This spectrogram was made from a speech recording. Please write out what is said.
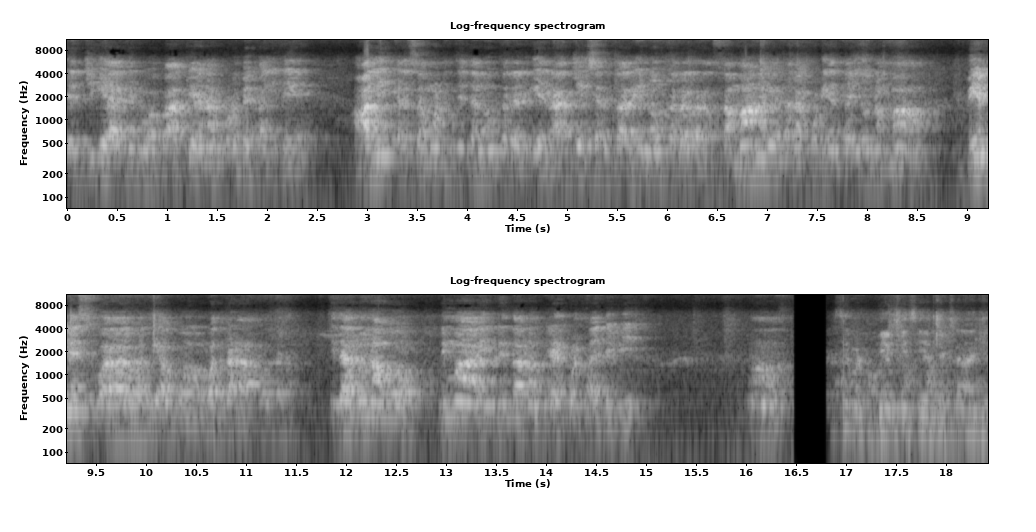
ಹೆಚ್ಚಿಗೆ ಆಗಿರುವ ಬಾಕಿ ಹಣ ಕೊಡಬೇಕಾಗಿದೆ. ಹಾಲಿ ಕೆಲಸ ಮಾಡುತ್ತಿದ್ದ ನೌಕರರಿಗೆ ರಾಜ್ಯ ಸರ್ಕಾರಿ ನೌಕರರ ಸಮಾನ ವೇತನ ಕೊಡಿ ಅಂತ ಇದು ನಮ್ಮ ಬಿ ಎಂ ಎಸ್ ವತಿಯ ಒತ್ತಡ. ಇದನ್ನು ನಾವು ನಿಮ್ಮ ಇದರಿಂದ ನಾವು ಕೇಳ್ಕೊಳ್ತಾ ಇದ್ದೀವಿ. ಬಿ ಎಂ ಟಿ ಸಿ ಅಧ್ಯಕ್ಷನಾಗಿ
